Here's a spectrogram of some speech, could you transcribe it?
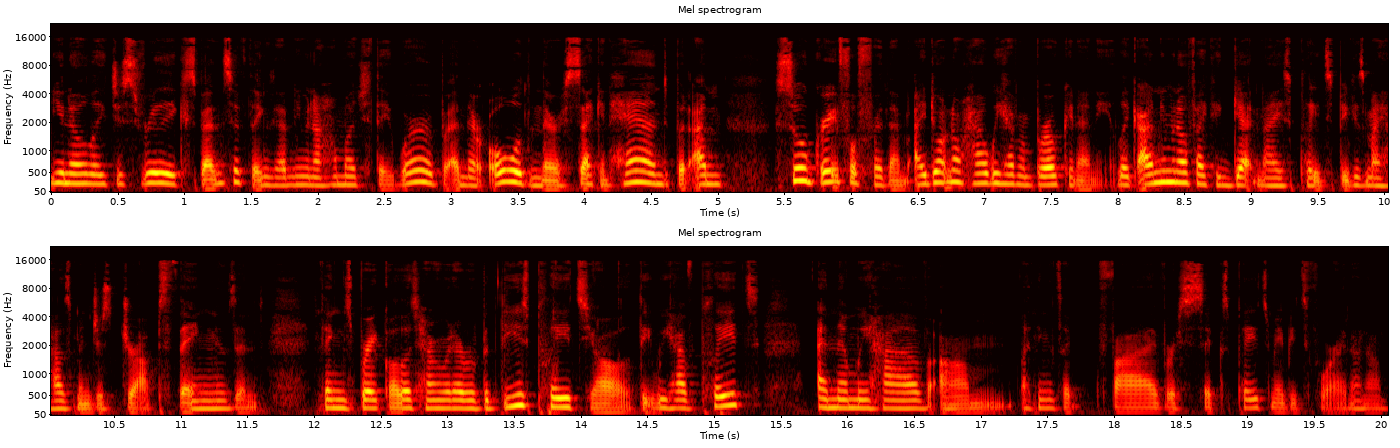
you know, like just really expensive things. I don't even know how much they were, but and they're old and they're secondhand, but I'm so grateful for them. I don't know how we haven't broken any. Like I don't even know if I could get nice plates because my husband just drops things and things break all the time or whatever. But these plates, y'all, we have plates and then we have um I think it's like five or six plates, maybe it's four, I don't know.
